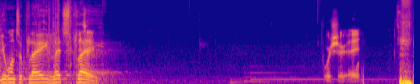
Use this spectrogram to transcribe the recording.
You want to play? Let's play. For sure, eh?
